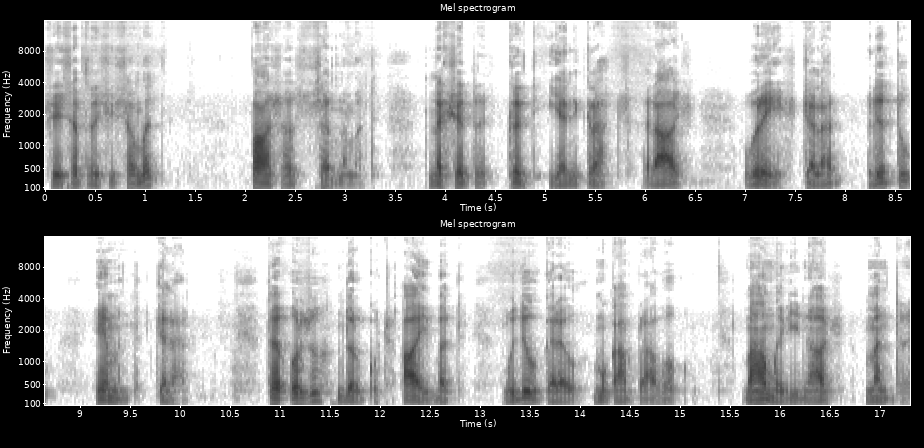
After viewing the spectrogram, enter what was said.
شے سَتتٕرشی سَمت پانٛژھ ساس سَتنَمَتھ نَشتر کِرٛت یعنی کرٛچھ راش وریش چلان رِتوٗ ہیمنت چلان تہٕ اُردو دُرکُٹھ آے بت وُدو کَرو مُقام پراوو مہامری ناش منتر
